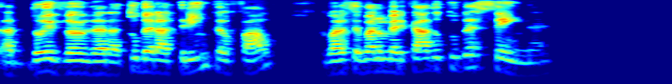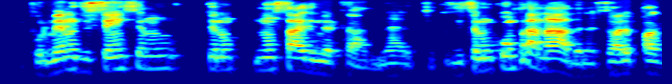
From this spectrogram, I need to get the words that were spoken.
há dois anos era tudo era 30, eu falo, agora você vai no mercado, tudo é 100, né? Por menos de 100 você não você não, não sai do mercado, né? Tipo, você não compra nada, né? Você olha para,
